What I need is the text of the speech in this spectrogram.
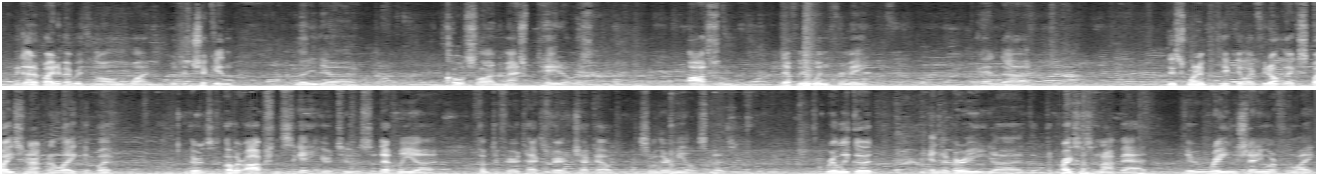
And I got a bite of everything all in one with the chicken, the, the uh, coleslaw, and the mashed potatoes. Awesome. Definitely a win for me. And uh, this one in particular, if you don't like spice, you're not going to like it. But there's other options to get here too. So definitely uh, come to Fairfax Fare and check out some of their meals because really good, and they're very. Uh, the, the prices are not bad. They're ranged anywhere from like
